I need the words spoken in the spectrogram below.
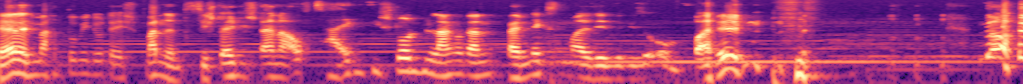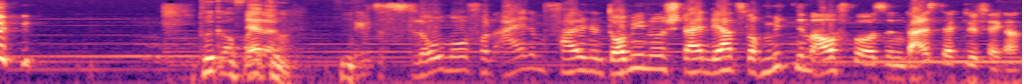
Ja, die machen Domino Day spannend. Sie stellen die Steine auf, zeigen sie stundenlang und dann beim nächsten Mal sehen sie, wie sie umfallen. Nein! Drück auf Ja, Weiter. Da gibt es Slow-Mo von einem fallenden Dominostein, während es noch mitten im Aufbau sind. Da ist der Cliffhanger.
